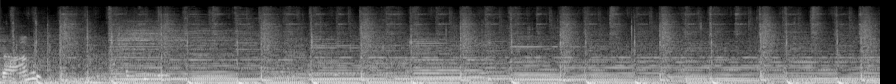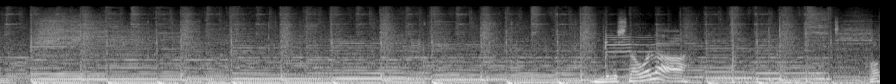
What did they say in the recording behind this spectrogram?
Dami. Bilis na wala ah. Oh.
